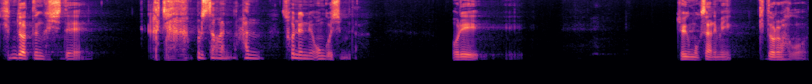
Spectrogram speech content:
힘들었던 그 시대에 가장 불쌍한 한 소년이 온 것입니다. 우리 조익 목사님이 기도를 하고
